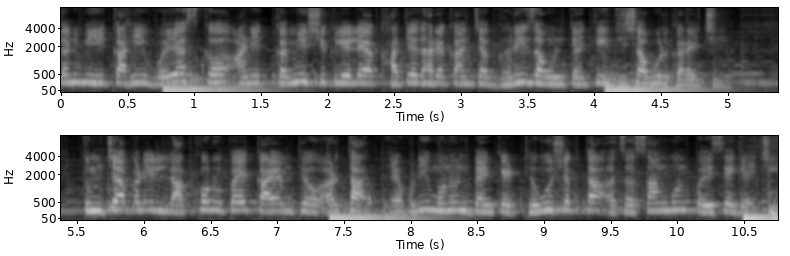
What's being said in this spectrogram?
तन्वी काही वयस्क आणि कमी शिकलेल्या खातेधारकांच्या घरी जाऊन त्यांची दिशाभूल करायची. तुमच्याकडील लाखो रुपये कायम ठेव अर्थात एफ डी म्हणून बँकेत ठेवू शकता असं सांगून पैसे घ्यायची.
